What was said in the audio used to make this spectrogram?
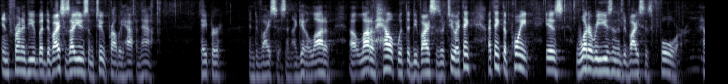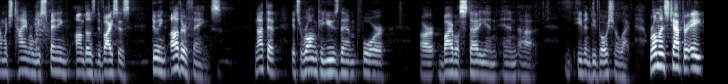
in front of you, but devices, I use them too, probably half and half paper and devices. And I get a lot of, a lot of help with the devices or two. I think, I think the point is what are we using the devices for? How much time are we spending on those devices doing other things. Not that it's wrong to use them for our Bible study and, and uh, even devotional life. Romans chapter 8,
